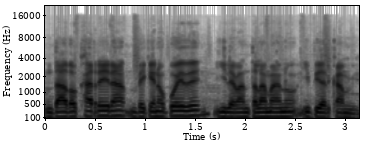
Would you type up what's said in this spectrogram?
da dos carreras, ve que no puede y levanta la mano y pide el cambio.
